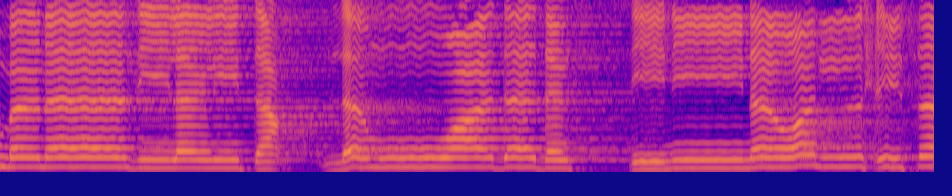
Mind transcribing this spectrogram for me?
منازل لتعلموا عدد السنين والحساب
